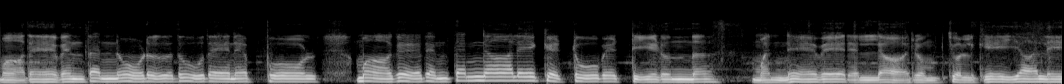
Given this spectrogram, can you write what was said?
മാധവൻ തന്നോട് ദൂതനെപ്പോൾ മാഗതൻ തന്നാലെ കെട്ടുവെട്ടിയിടുന്ന മന്നേവരെല്ലാരും ചൊൽകയാലേ.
